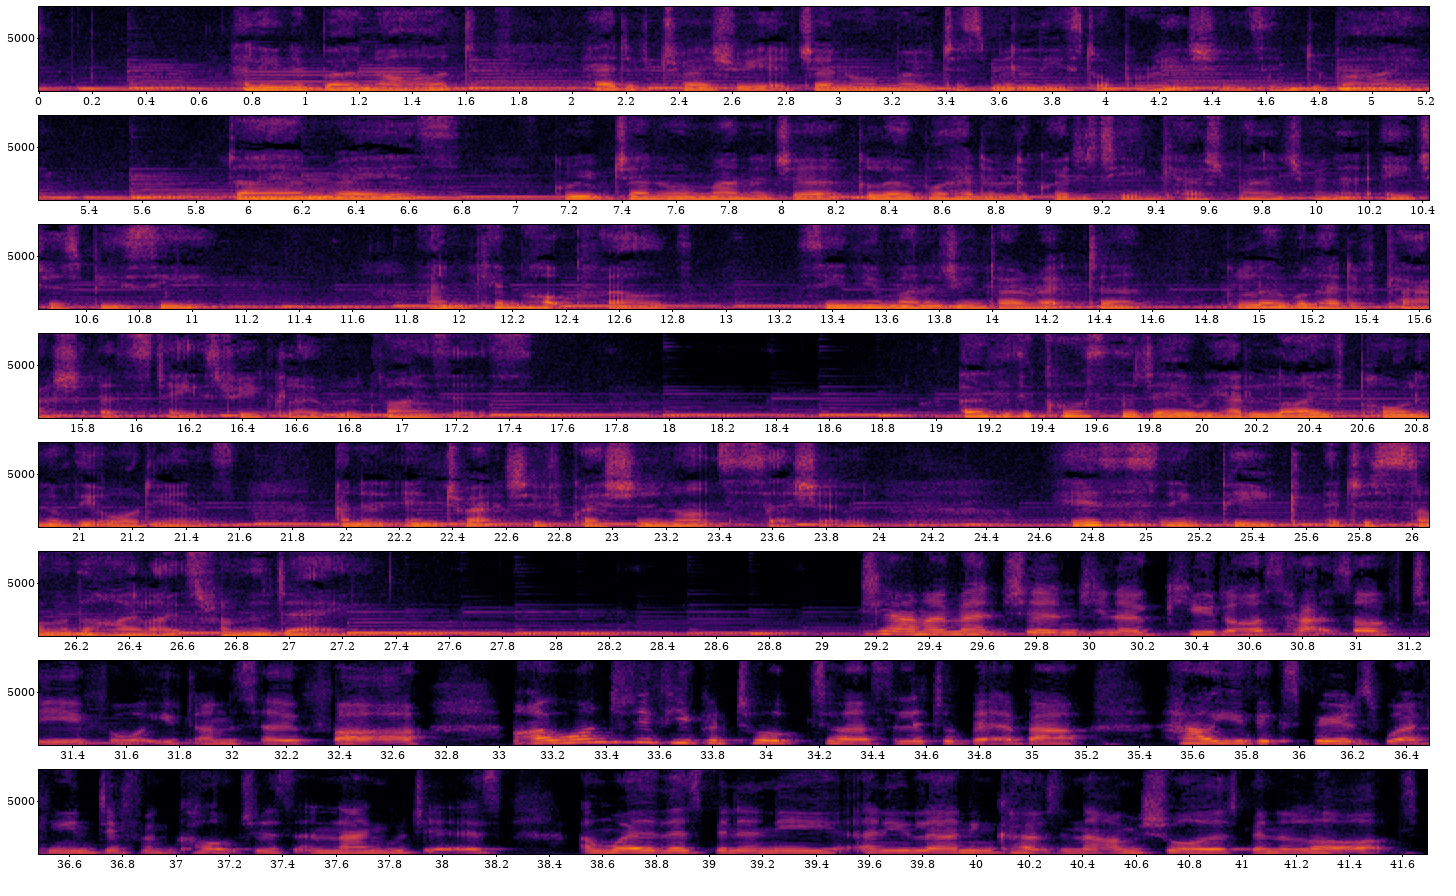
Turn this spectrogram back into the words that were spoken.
Helena Bernard, Head of Treasury at General Motors Middle East Operations in Dubai, Diane Reyes, Group General Manager, Global Head of Liquidity and Cash Management at HSBC, and Kim Hochfeld, Senior Managing Director, Global Head of Cash at State Street Global Advisors. Over the course of the day, we had live polling of the audience and an interactive question and answer session Here's a sneak peek at just some of the highlights from the day. Tian, I mentioned, you know, kudos, hats off to you for what you've done so far. I wondered if you could talk to us a little bit about how you've experienced working in different cultures and languages and whether there's been any any learning curves in that. I'm sure there's been a lot.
